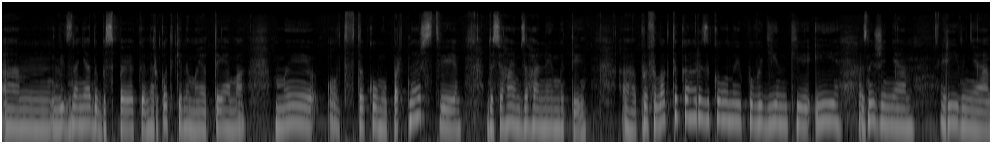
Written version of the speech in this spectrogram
Ем, Від знання до безпеки, наркотики не моя тема. Ми от в такому партнерстві досягаємо загальної мети: Е, профілактика ризикованої поведінки і зниження рівня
